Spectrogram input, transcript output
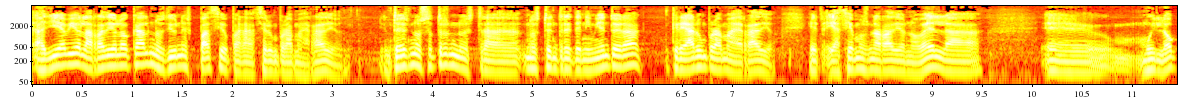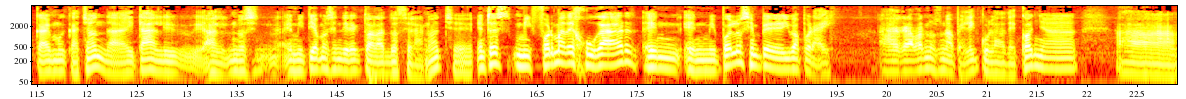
allí había la radio local, nos dio un espacio para hacer un programa de radio. Entonces nosotros, nuestra, nuestro entretenimiento era crear un programa de radio. Y, hacíamos una radionovela, eh, muy loca y muy cachonda y tal. Y, nos emitíamos en directo a las 12 de la noche. Entonces mi forma de jugar en, en mi pueblo siempre iba por ahí. A grabarnos una película de coña, a,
